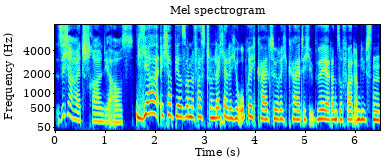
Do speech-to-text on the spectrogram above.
Sicherheit strahlen die aus. Ja, ich habe ja so eine fast schon lächerliche Obrigkeitshörigkeit. Ich will ja dann sofort am liebsten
